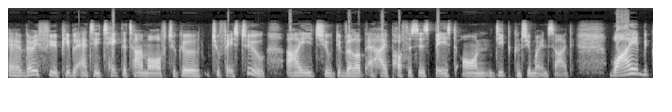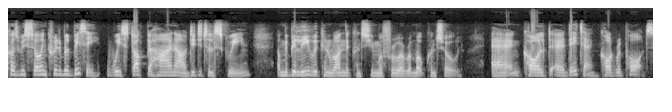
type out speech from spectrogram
uh, very few people actually take the time off to go to phase two, i.e., to develop a hypothesis based on deep consumer insight. Why? Because we're so incredibly busy. We're stuck behind our digital screen and we believe we can run the consumer through a remote control and called uh, data, called reports.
